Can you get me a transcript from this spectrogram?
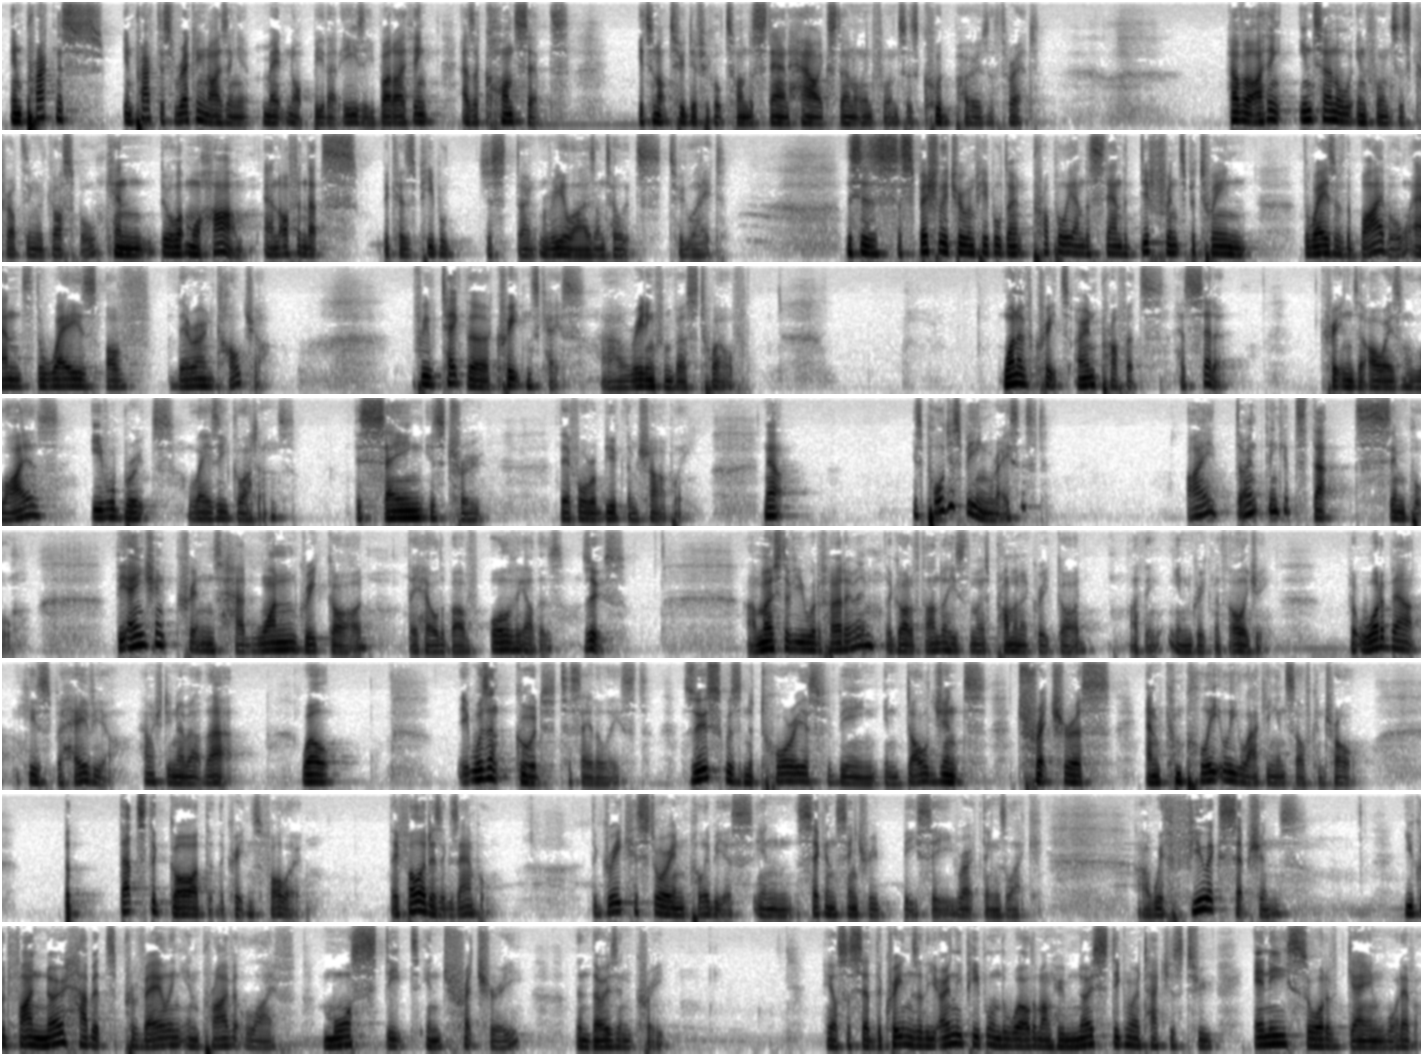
In practice, in practice, recognizing it may not be that easy, but I think as a concept, it's not too difficult to understand how external influences could pose a threat. However, I think internal influences corrupting the gospel can do a lot more harm, and often that's because people just don't realize until it's too late. This is especially true when people don't properly understand the difference between the ways of the Bible and the ways of their own culture. If we take the Cretans case, uh, reading from verse 12, one of Crete's own prophets has said it Cretans are always liars, evil brutes, lazy gluttons. This saying is true therefore rebuke them sharply. Now, is Paul just being racist? I don't think it's that simple. The ancient Cretans had one Greek god they held above all of the others Zeus. Uh, most of you would have heard of him, the god of thunder. He's the most prominent Greek god, I think, in Greek mythology. But what about his behavior? How much do you know about that? Well, it wasn't good, to say the least. Zeus was notorious for being indulgent, treacherous, and completely lacking in self control. But that's the god that the Cretans followed. They followed his example. The Greek historian Polybius in the second century BC wrote things like uh, With few exceptions, you could find no habits prevailing in private life more steeped in treachery than those in Crete. He also said the Cretans are the only people in the world among whom no stigma attaches to any sort of gain, whatever.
